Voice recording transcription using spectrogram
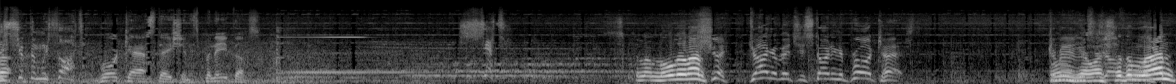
Oğlum There's more to buralarda this ship than we thought. Broadcast station. It's beneath us. Shit! Sıkı lan ne oluyor lan? Shit! Dragovich is starting to broadcast. Oğlum Command, this is yavaşladım lan.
